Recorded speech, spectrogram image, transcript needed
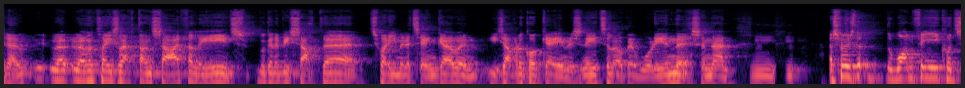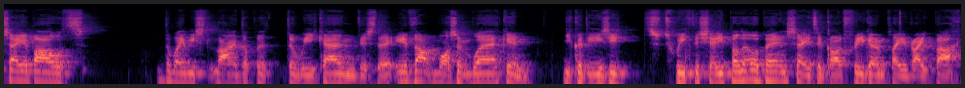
you know, whoever plays left hand side for Leeds, we're going to be sat there 20 minutes in going, he's having a good game, isn't he? It's a little bit worrying this. And then mm-hmm. I suppose the, the one thing you could say about the way we lined up at the weekend is that if that wasn't working, you could easily tweak the shape a little bit and say to Godfrey, go and play right back.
